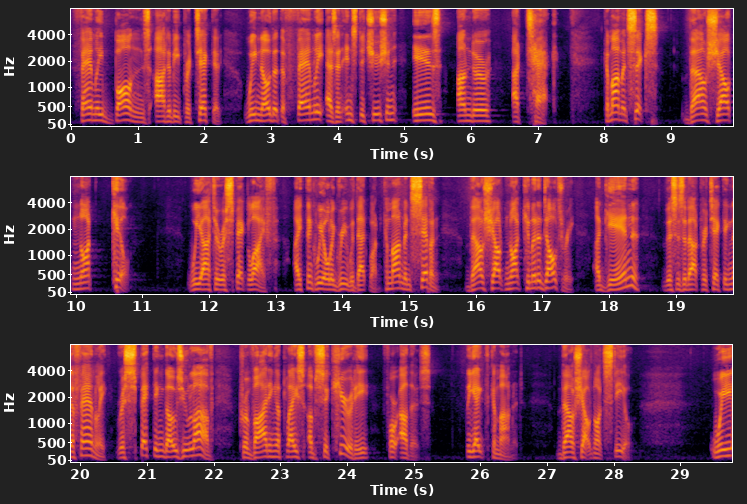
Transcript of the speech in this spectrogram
Family bonds are to be protected. We know that the family as an institution is under attack. Commandment six, thou shalt not kill. We are to respect life. I think we all agree with that one. Commandment seven, thou shalt not commit adultery. Again, this is about protecting the family, respecting those you love, providing a place of security for others. The eighth commandment, thou shalt not steal. We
